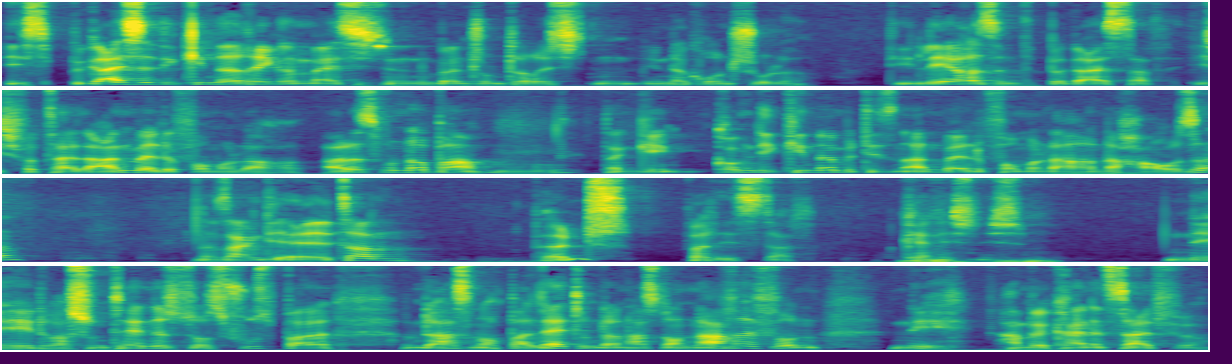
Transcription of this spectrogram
Ich begeistere die Kinder regelmäßig in den Mönchunterrichten in der Grundschule. Die Lehrer sind begeistert. Ich verteile Anmeldeformulare. Alles wunderbar. Dann gehen, kommen die Kinder mit diesen Anmeldeformularen nach Hause. Dann sagen die Eltern, Pönsch, was ist das? Kenne ich nicht. Nee, du hast schon Tennis, du hast Fußball und du hast noch Ballett und dann hast du noch Nachhilfe und nee, haben wir keine Zeit für.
